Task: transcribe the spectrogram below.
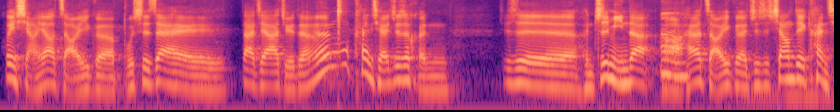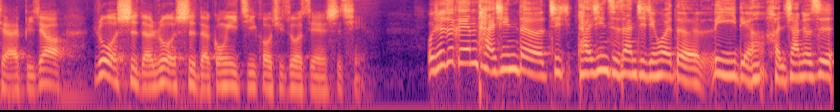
会想要找一个不是在大家觉得嗯看起来就是很就是很知名的啊，还要找一个就是相对看起来比较弱势的弱势的公益机构去做这件事情。我觉得跟台新的基台新慈善基金会的利益点很像，就是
